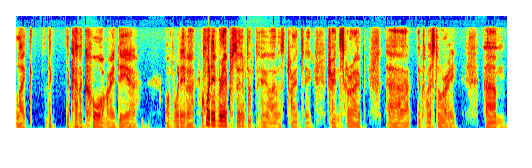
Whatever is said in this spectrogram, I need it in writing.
like the the kind of core idea of whatever whatever episode of Doctor Who I was trying to transcribe uh, into my story. Um,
